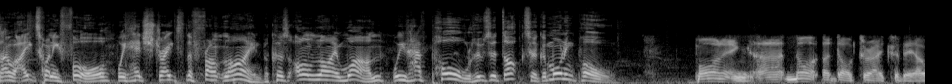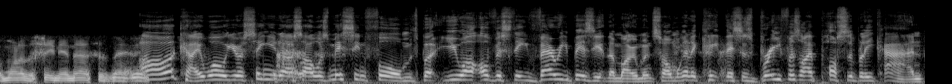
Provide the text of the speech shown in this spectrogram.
So at 8.24, we head straight to the front line because on line one, we have Paul, who's a doctor. Good morning, Paul. Morning. Uh, not a doctor, actually. I'm one of the senior nurses there. Oh, okay. Well, you're a senior nurse. I was misinformed, but you are obviously very busy at the moment, so I'm going to keep this as brief as I possibly can.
